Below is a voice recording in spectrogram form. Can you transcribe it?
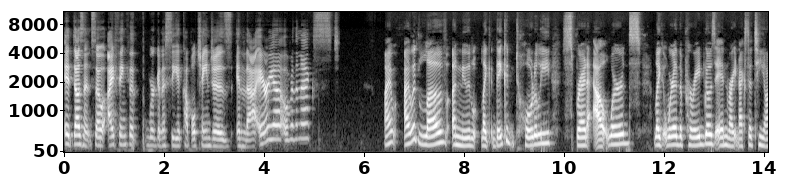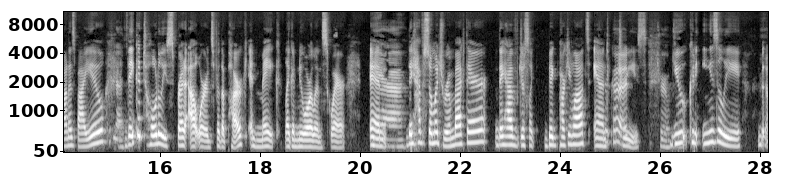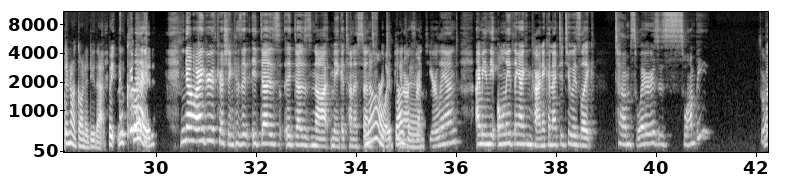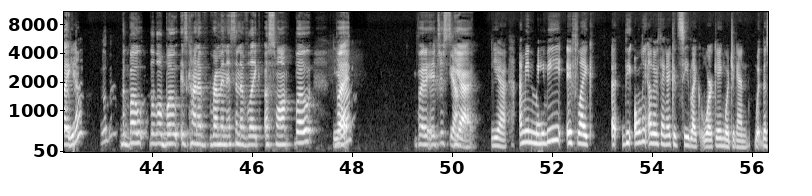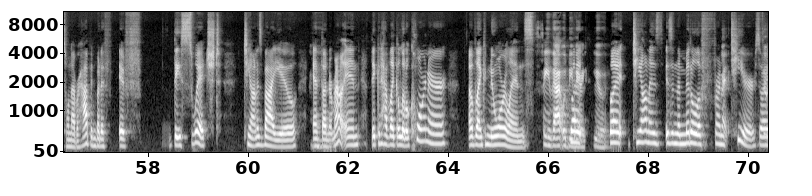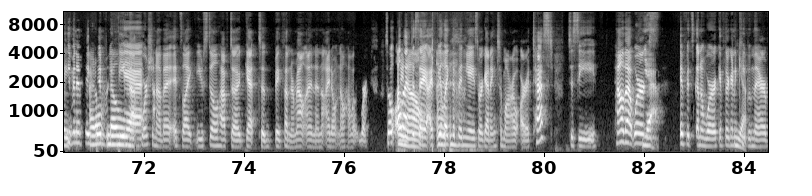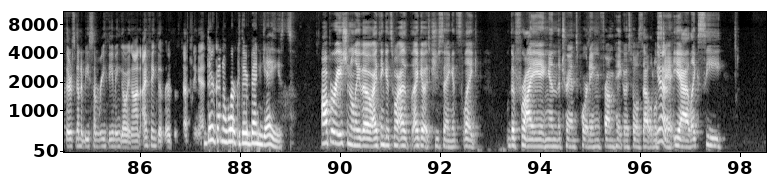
it doesn't. So I think that we're going to see a couple changes in that area over the next. I I would love a new like they could totally spread outwards like where the parade goes in right next to Tiana's Bayou. Yes. They could totally spread outwards for the park and make like a New Orleans square. And yeah. they have so much room back there. They have just like big parking lots and trees. True. You could easily no. they're not going to do that. But you could. No, I agree with Kristen because it, it does it does not make a ton of sense no, for it to it be doesn't. in our frontier land. I mean, the only thing I can kind of connect it to is like Tom Sawyer's is swampy. Sort like yeah. The boat, the little boat is kind of reminiscent of like a swamp boat, yeah. but but it just yeah. yeah. Yeah. I mean, maybe if like uh, the only other thing I could see like working, which again, this will never happen, but if if they switched Tiana's Bayou and Thunder Mountain, they could have like a little corner of like New Orleans. See, that would be but, very cute. But Tiana's is in the middle of frontier, right. so, so I, even if they I did know that portion of it, it's like you still have to get to Big Thunder Mountain, and I don't know how it works. So all I that to say, I feel like the beignets we're getting tomorrow are a test to see how that works. Yeah if it's going to work, if they're going to yeah. keep them there, if there's going to be some retheming going on. I think that they're just testing it. They're going to work. They're beignets. Operationally, though, I think it's more. I, I get what she's saying. It's like the frying and the transporting from Pecos Bills that little yeah. stand. Yeah, like see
